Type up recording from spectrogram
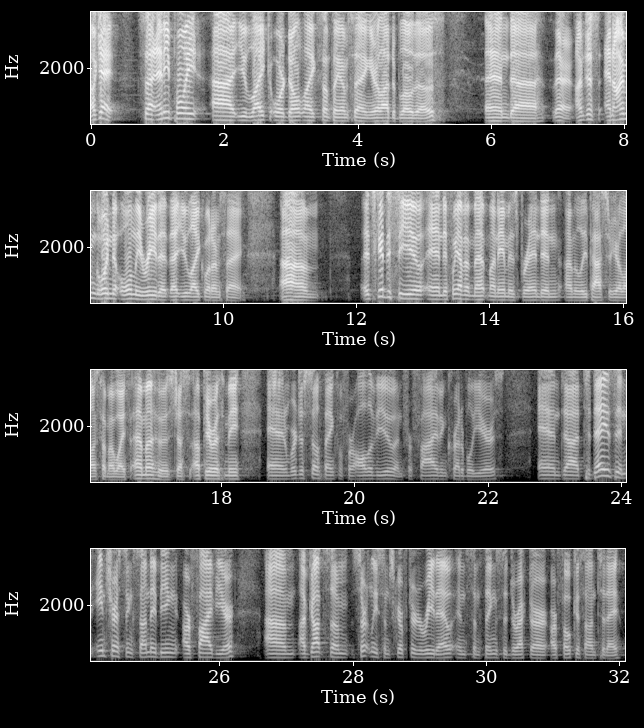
Okay, so at any point uh, you like or don't like something I'm saying, you're allowed to blow those. And uh, there, I'm just, and I'm going to only read it that you like what I'm saying. Um, it's good to see you. And if we haven't met, my name is Brandon. I'm the lead pastor here alongside my wife Emma, who is just up here with me. And we're just so thankful for all of you and for five incredible years. And uh, today is an interesting Sunday, being our five year. Um, I've got some, certainly some scripture to read out and some things to direct our, our focus on today.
